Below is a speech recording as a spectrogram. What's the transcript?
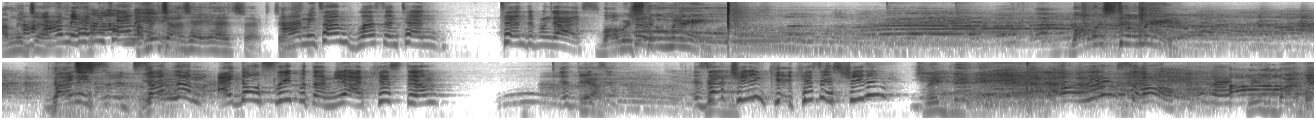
How many Uh, times? how many- how many How times? How many times have you had sex? How many times? Less than 10, 10 different guys. While we're still married. While we're still married. But I That's- some yeah. of them, I don't sleep with them. Yeah, I kissed them. It- Yeah. Is, is that cheating? Kissing is cheating? Read, Oh, it is? Oh, okay. read the Bible.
